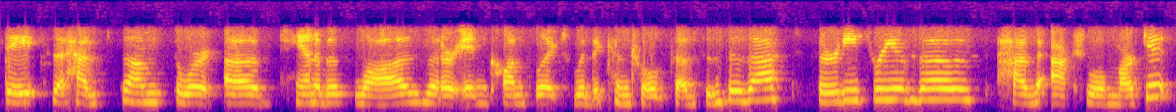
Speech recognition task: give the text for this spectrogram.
states that have some sort of cannabis laws that are in conflict with the Controlled Substances Act. 33 of those have actual markets,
